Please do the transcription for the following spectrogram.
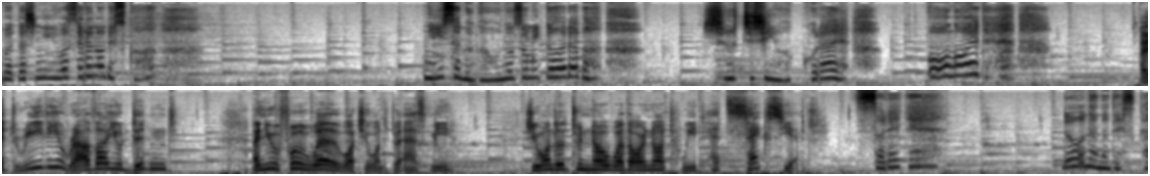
私に言わせるのですか兄様がお望みとあらば羞恥心をこらえ大声で I'd really rather you didn't. I knew full well what she wanted to ask me. She wanted to know whether or not we'd had sex yet. それでどうなのですか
